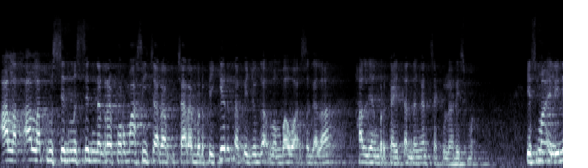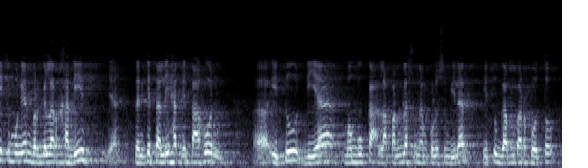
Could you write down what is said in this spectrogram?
alat-alat mesin-mesin dan reformasi cara cara berpikir tapi juga membawa segala hal yang berkaitan dengan sekularisme Ismail ini kemudian bergelar khadif ya dan kita lihat di tahun uh, itu dia membuka 1869 itu gambar foto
